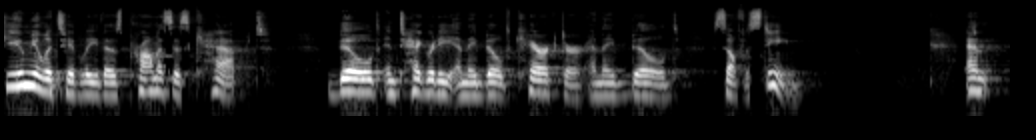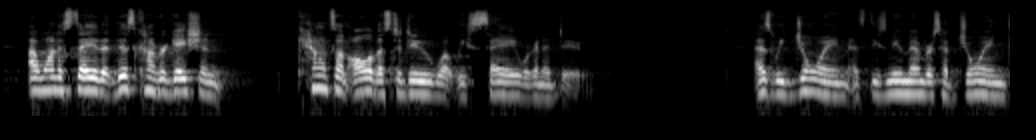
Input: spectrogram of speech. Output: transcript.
cumulatively, those promises kept build integrity and they build character and they build self esteem. And I want to say that this congregation counts on all of us to do what we say we're going to do. As we join, as these new members have joined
